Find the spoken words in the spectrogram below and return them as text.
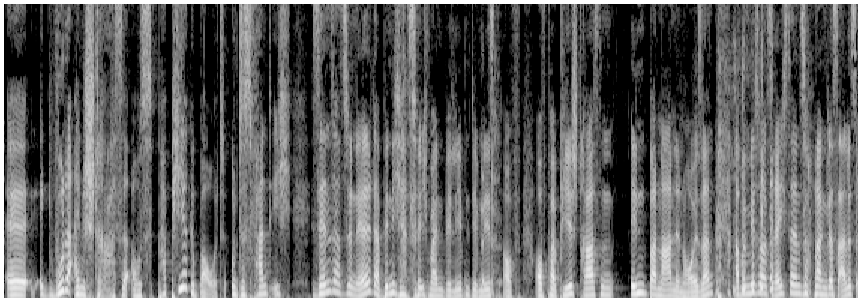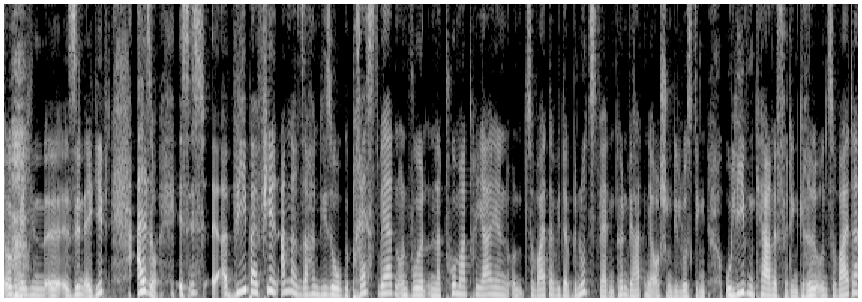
äh, wurde eine Straße aus Papier gebaut. Und das fand ich sensationell. Da bin ich, also ich meine, wir leben demnächst auf auf Papierstraßen in Bananenhäusern. Aber mir soll es recht sein, solange das alles irgendwelchen äh, Sinn ergibt. Also, es ist äh, wie bei vielen anderen Sachen, die so gepresst werden und wo Naturmaterialien und so weiter wieder benutzt werden können. Wir hatten ja auch schon die lustigen Olivenkerne für den Grill und so weiter.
